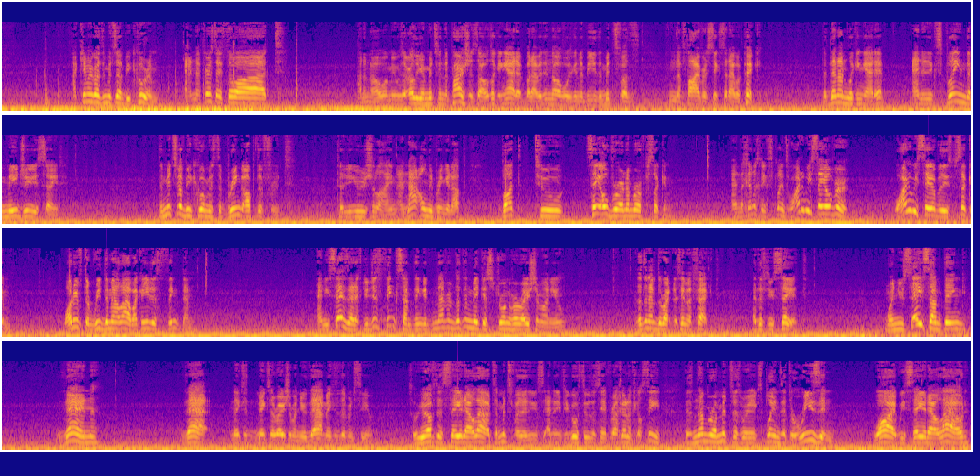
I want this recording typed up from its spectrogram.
I came across the mitzvah of Bikurim. And at first I thought, don't know. I mean, it was an earlier mitzvah in the parsha, so I was looking at it, but I didn't know if it was going to be the mitzvahs from the five or six that I would pick. But then I'm looking at it, and it explained the major yisaid. The mitzvah bikurim is to bring up the fruit to the Yerushalayim, and not only bring it up, but to say over a number of psukim. And the chinuch explains why do we say over? Why do we say over these psukim? Why do we have to read them out loud? Why can't you just think them? And he says that if you just think something, it never doesn't make a strong rishim on you. It doesn't have the right the same effect as if you say it. When you say something, then that makes it makes a rishim on you. That makes a difference to you. So you have to say it out loud. It's a mitzvah. And, if you go through the Sefer HaChinuch, you'll see there's a number of mitzvahs where he explains that the reason why we say it out loud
